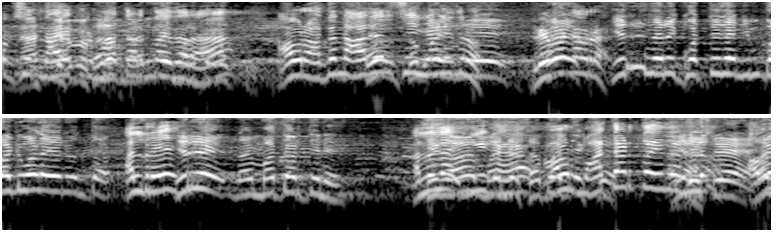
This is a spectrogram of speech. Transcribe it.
ಪಕ್ಷದ ನಾಯಕರು ಮಾತಾಡ್ತಾ ಇದಾರ? ಅವ್ರು ಅದನ್ನ ಆಧರಿಸಿ ಹೇಳಿದ್ರು. ರೇವಣ್ಣ ಅವ್ರ. ಇರ್ರಿ ನನಗೆ ಗೊತ್ತಿದೆ ನಿಮ್ ಬಂಡವಾಳ ಏನು ಅಂತ. ಅಲ್ರಿ. ಇರ್ರಿ ನಾನು ಮಾತಾಡ್ತೀನಿ. ಅಲ್ಲಲ್ಲ ಈಗ ಅವ್ರು ಮಾತಾಡ್ತಾ ಇದ್ದಾರೆ. ಅವರೇ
